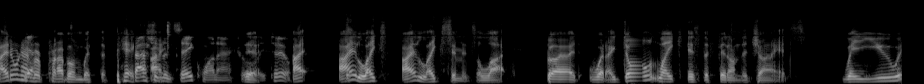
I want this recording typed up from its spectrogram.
I don't have Yeah. a problem with the pick. Faster I- than Saquon, actually, too. I, I like I like Simmons a lot, but what I don't like is the fit on the Giants. When you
